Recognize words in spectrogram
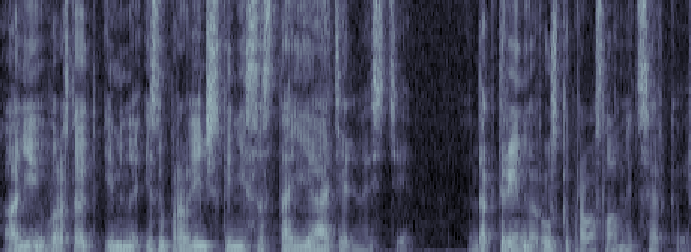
они вырастают именно из управленческой несостоятельности доктрины Русской Православной Церкви.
